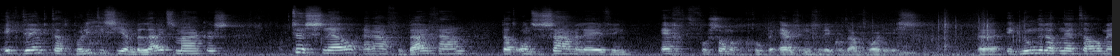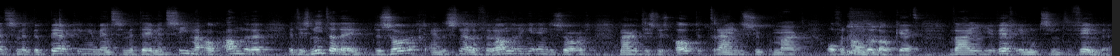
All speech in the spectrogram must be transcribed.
ik denk dat politici en beleidsmakers te snel eraan voorbij gaan dat onze samenleving echt voor sommige groepen erg ingewikkeld aan het worden is. Uh, ik noemde dat net al, mensen met beperkingen, mensen met dementie, maar ook anderen. Het is niet alleen de zorg en de snelle veranderingen in de zorg, maar het is dus ook de trein, de supermarkt of een ander loket waar je je weg in moet zien te vinden.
